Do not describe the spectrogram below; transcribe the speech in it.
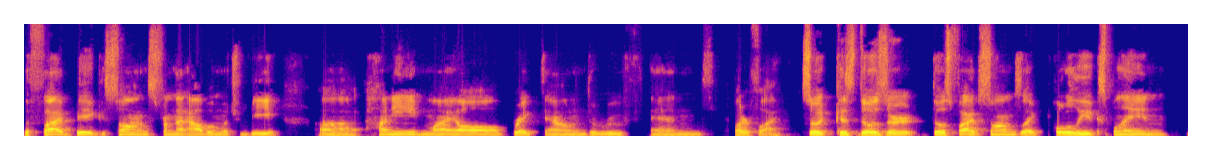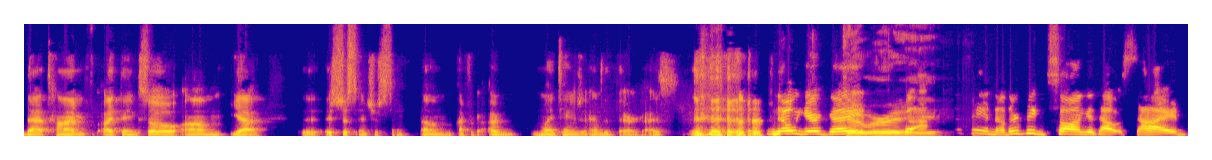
the five big songs from that album, which would be uh, Honey, My All, Breakdown, The Roof, and Butterfly. So because those are those five songs like totally explain that time, I think. So um yeah, it's just interesting. Um I forgot I, my tangent ended there, guys. No, you're good. Don't worry. But I- Hey, another big song is outside,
